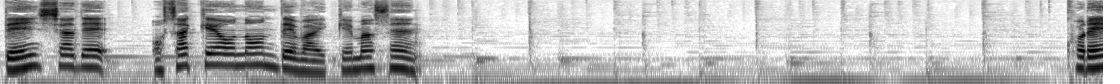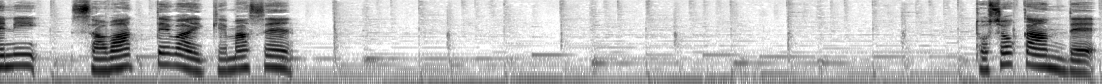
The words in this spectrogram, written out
電車でお酒を飲んではいけません。これに触ってはいけません。図書館で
